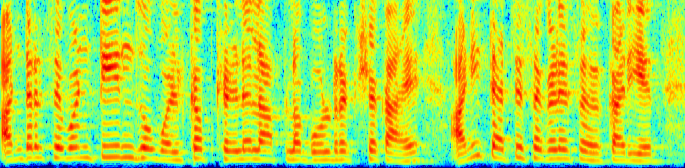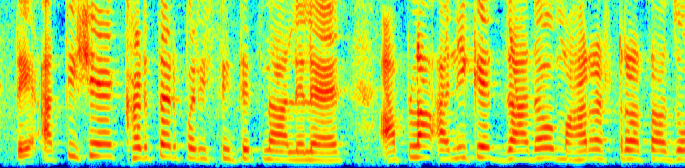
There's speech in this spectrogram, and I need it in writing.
अंडर सेवन्टीन जो वर्ल्ड कप खेळलेला आपला गोलरक्षक आहे आणि त्याचे सगळे सहकारी आहेत ते अतिशय खडतर परिस्थितीतनं आलेले आहेत. आपला अनिकेत जाधव महाराष्ट्राचा जो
